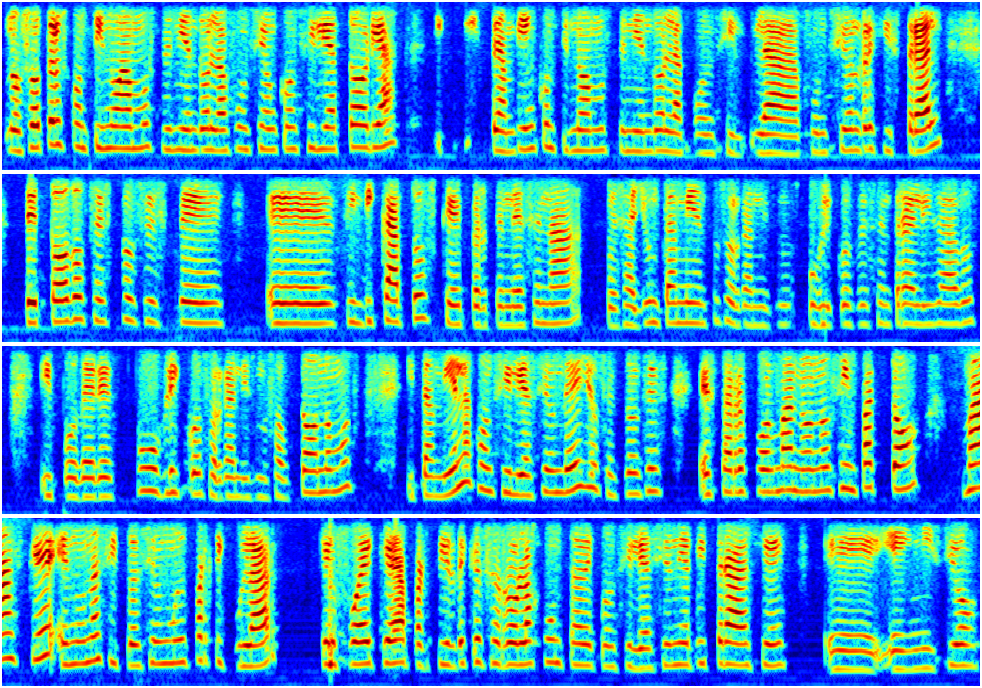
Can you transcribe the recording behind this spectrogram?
Nosotros continuamos teniendo la función conciliatoria y, también continuamos teniendo la, la función registral de todos estos este eh, sindicatos que pertenecen a pues ayuntamientos, organismos públicos descentralizados y poderes públicos, organismos autónomos y también la conciliación de ellos. Entonces, esta reforma no nos impactó más que en una situación muy particular que fue que a partir de que cerró la Junta de Conciliación y Arbitraje eh, e inició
